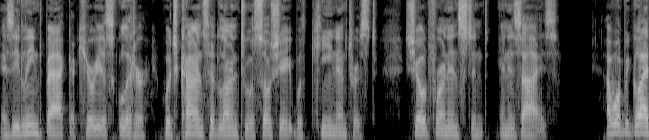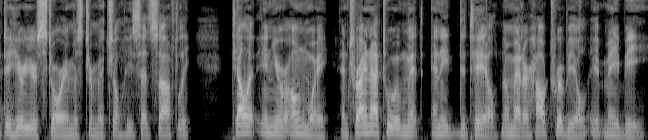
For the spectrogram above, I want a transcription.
As he leaned back, a curious glitter, which Carnes had learned to associate with keen interest, showed for an instant in his eyes. "I will be glad to hear your story, Mr. Mitchell," he said softly. "Tell it in your own way, and try not to omit any detail, no matter how trivial it may be."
